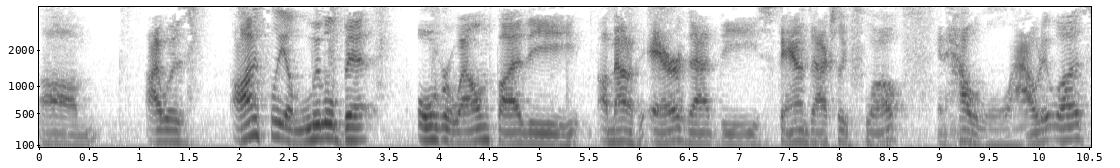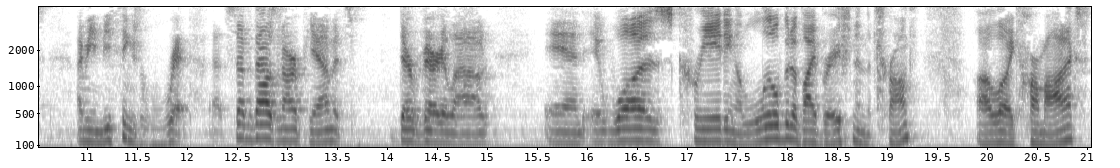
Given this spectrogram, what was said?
um, I was honestly a little bit overwhelmed by the amount of air that these fans actually flow and how loud it was. I mean, these things rip at 7,000 RPM. It's they're very loud, and it was creating a little bit of vibration in the trunk, uh, like harmonics.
